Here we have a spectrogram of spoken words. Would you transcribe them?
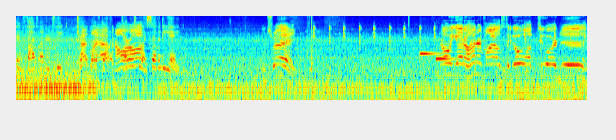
In 500 feet, Had turn my left half on an hour off. 78. That's right. Now we got 100 miles to go up to our, de-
